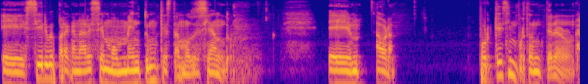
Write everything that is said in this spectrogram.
eh, sirve para ganar ese momentum que estamos deseando. Eh, ahora, ¿por qué es importante tener una?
